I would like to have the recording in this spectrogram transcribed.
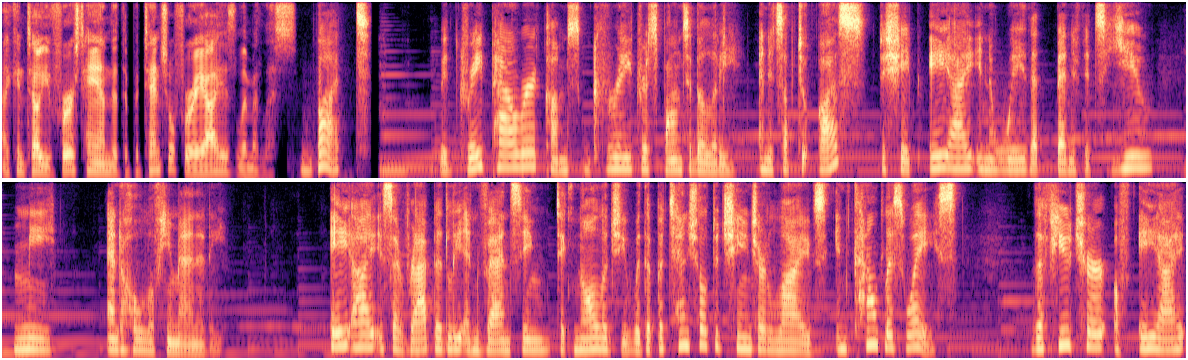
I can tell you firsthand that the potential for AI is limitless. But with great power comes great responsibility, and it's up to us to shape AI in a way that benefits you, me, and the whole of humanity. AI is a rapidly advancing technology with the potential to change our lives in countless ways. The future of AI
